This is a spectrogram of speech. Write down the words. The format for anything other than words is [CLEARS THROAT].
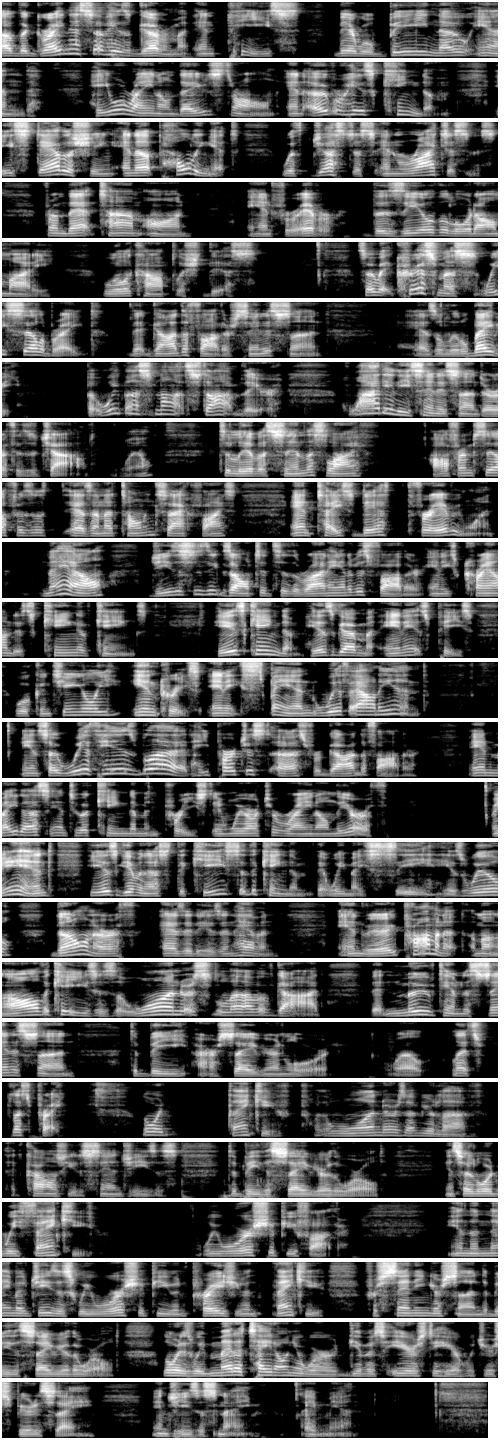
Of the greatness of his government and peace there will be no end. He will reign on David's throne and over his kingdom, establishing and upholding it with justice and righteousness from that time on and forever. The zeal of the Lord Almighty will accomplish this. So at Christmas, we celebrate that God the Father sent his Son as a little baby. But we must not stop there. Why did he send his son to earth as a child? Well, to live a sinless life, offer himself as, a, as an atoning sacrifice, and taste death for everyone. Now, Jesus is exalted to the right hand of his Father, and he's crowned as King of Kings. His kingdom, his government, and its peace will continually increase and expand without end. And so, with his blood, he purchased us for God the Father and made us into a kingdom and priest, and we are to reign on the earth. And he has given us the keys to the kingdom that we may see his will done on earth as it is in heaven. And very prominent among all the keys is the wondrous love of God that moved him to send his son to be our Savior and Lord. Well, let's Let's pray. Lord, thank you for the wonders of your love that caused you to send Jesus to be the Savior of the world. And so, Lord, we thank you. We worship you, Father. In the name of Jesus, we worship you and praise you and thank you for sending your Son to be the Savior of the world. Lord, as we meditate on your word, give us ears to hear what your Spirit is saying. In Jesus' name, amen.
